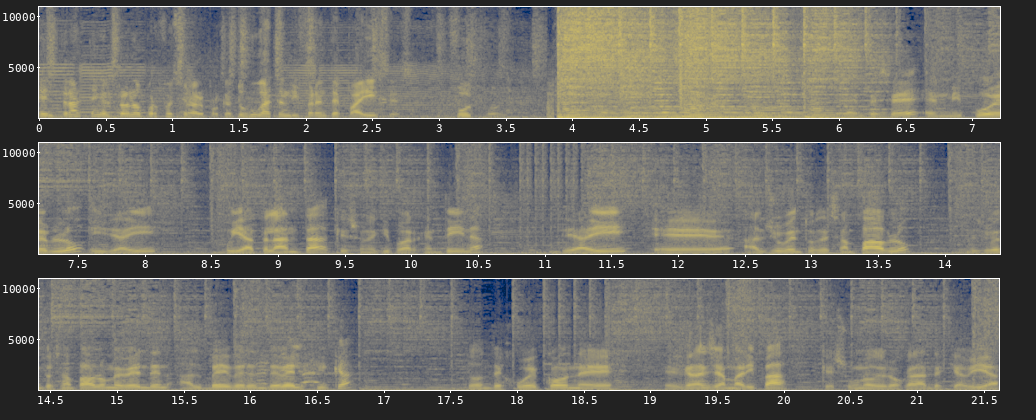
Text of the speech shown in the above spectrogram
entraste en el plano profesional? Porque tú jugaste en diferentes países fútbol. Empecé en mi pueblo y de ahí fui a Atlanta, que es un equipo de Argentina. De ahí eh, al Juventus de San Pablo. Del Juventus de San Pablo me venden al Beveren de Bélgica, donde jugué con eh, el gran Jean-Marie Paz, que es uno de los grandes que había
